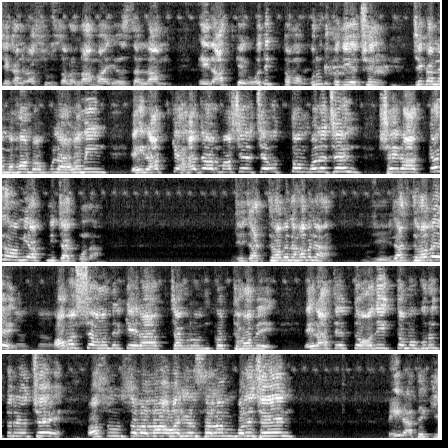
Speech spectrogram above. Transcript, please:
যেখানে রাসূল সাল্লাল্লাহু আলাইহি ওয়াসাল্লাম এই রাতকে অধিকতম গুরুত্ব দিয়েছেন যেখানে মহান রব্বুল আলামিন এই রাতকে হাজার মাসের চেয়ে উত্তম বলেছেন সেই রাত কেন আমি আপনি জাগবো না? জি জাগতে হবে না হবে না? জাগতে হবে? অবশ্যই আমাদেরকে এই রাত জাগরণ করতে হবে। এই রাতের তো অধিকতম গুরুত্ব রয়েছে। রাসূল সাল্লাল্লাহু আলাইহি ওয়াসাল্লাম বলেছেন এই রাতে কি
